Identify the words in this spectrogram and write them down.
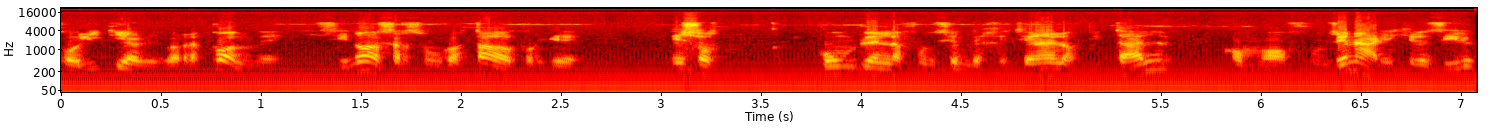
política que corresponde, y si no, hacerse un costado, porque ellos cumplen la función de gestionar el hospital como funcionarios, quiero decir,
